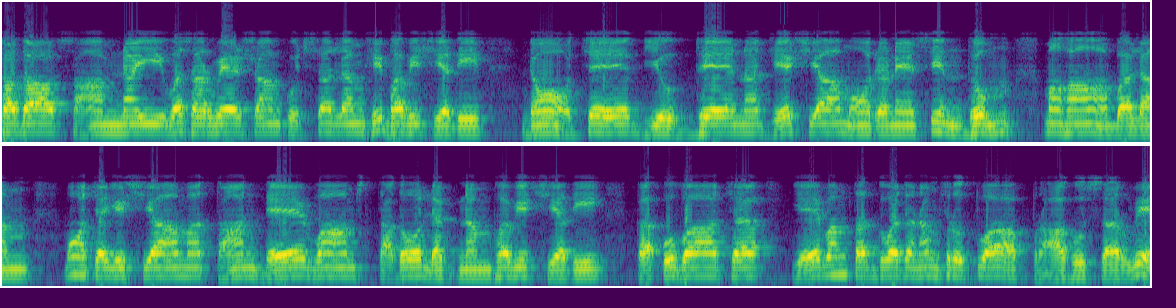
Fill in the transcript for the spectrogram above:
तदा साम्नैव सर्वेषां कुशलं हि भविष्यति। नो चेद्युद्धेन जेष्यामोरणे सिन्धुं महाबलं। मोचयिष्याम तान् देवांस्ततो लग्नं भविष्यति। क उवाच एवं तद्वचनं श्रुत्वा प्राहुः सर्वे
